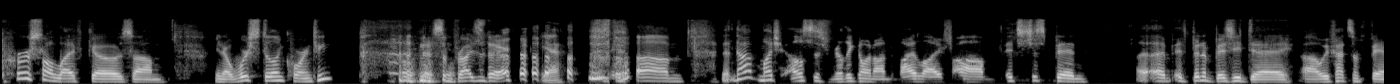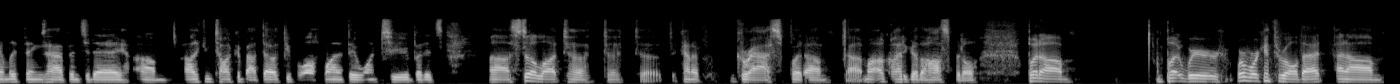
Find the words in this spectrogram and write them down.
personal life goes, um, you know, we're still in quarantine. no surprises there. yeah. um, not much else is really going on in my life. Um, it's just been uh, it's been a busy day. Uh, we've had some family things happen today. Um, I can talk about that with people offline if they want to, but it's uh, still a lot to, to, to, to kind of grasp. But um, uh, my uncle had to go to the hospital, but um, but we're we're working through all that, and um,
